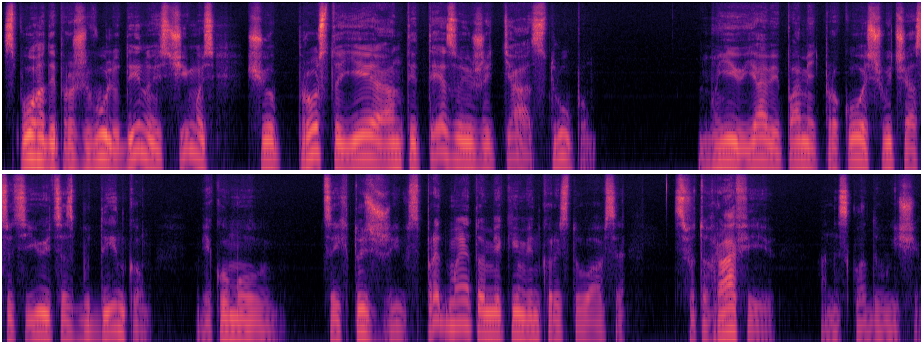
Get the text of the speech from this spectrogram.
спогади про живу людину із чимось, що просто є антитезою життя з трупом? В моїй уяві пам'ять про когось швидше асоціюється з будинком, в якому цей хтось жив, з предметом, яким він користувався, з фотографією, а не з кладовищем.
